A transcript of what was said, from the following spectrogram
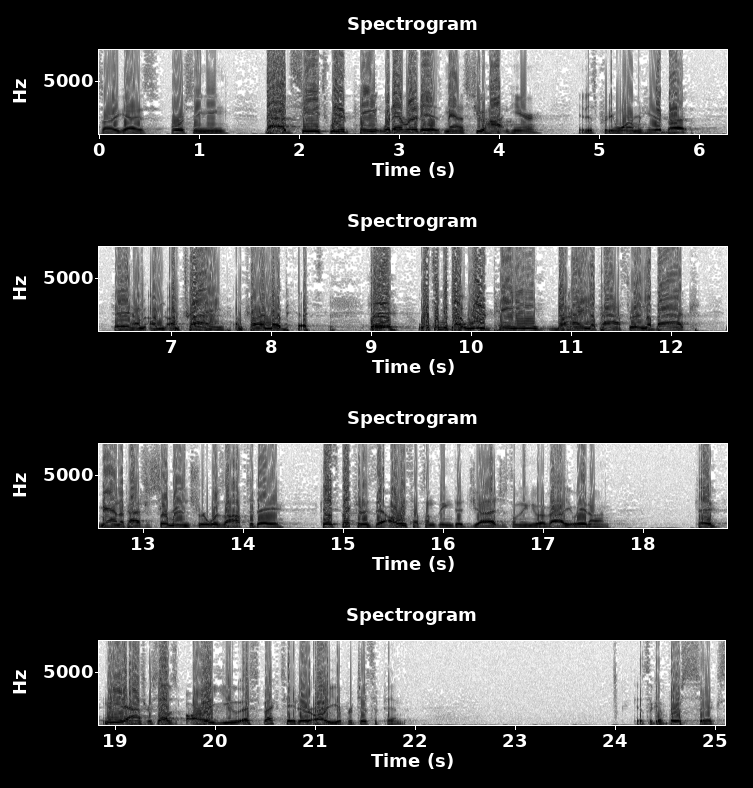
sorry guys, poor singing. Bad seats, weird paint, whatever it is. Man, it's too hot in here. It is pretty warm in here, but okay, I'm, I'm, I'm trying. I'm trying my best. Okay, what's up with that weird painting behind the pastor in the back? Man, the pastor's sermon sure was off today. Okay, spectators, they always have something to judge, something to evaluate on. Okay, we need to ask ourselves, are you a spectator or are you a participant? Okay, let's look at verse 6.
